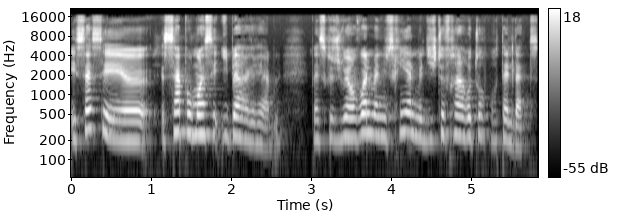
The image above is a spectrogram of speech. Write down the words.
Et ça, c'est euh, ça pour moi, c'est hyper agréable. Parce que je lui envoie le manuscrit, elle me dit, je te ferai un retour pour telle date.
